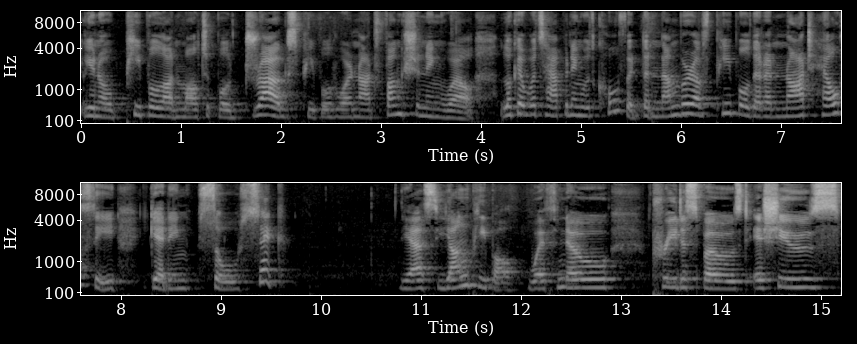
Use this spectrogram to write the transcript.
you know people on multiple drugs people who are not functioning well. Look at what's happening with covid. The number of people that are not healthy getting so sick. Yes young people with no predisposed issues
